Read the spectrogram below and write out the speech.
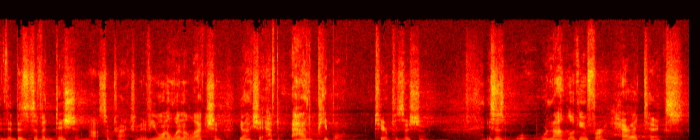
the business of addition, not subtraction. If you want to win an election, you actually have to add people to your position. He says, We're not looking for heretics,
